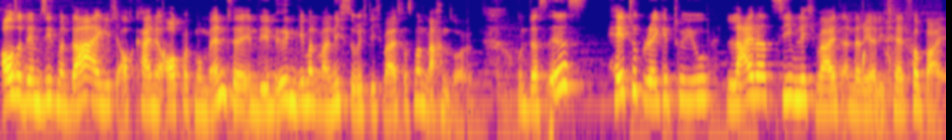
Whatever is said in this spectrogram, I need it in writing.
Außerdem sieht man da eigentlich auch keine awkward Momente, in denen irgendjemand mal nicht so richtig weiß, was man machen soll. Und das ist, hate to break it to you, leider ziemlich weit an der Realität vorbei.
